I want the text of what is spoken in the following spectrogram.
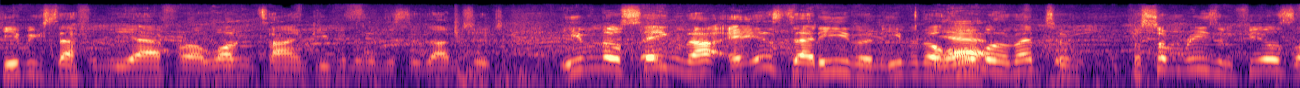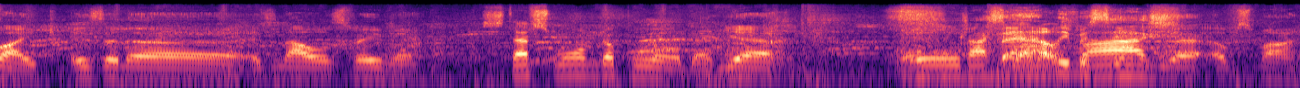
Keeping Steph in the air for a long time, keeping them in disadvantage. Even though saying that, it is dead even. Even though Yeah. all the momentum, for some reason, feels like is in uh, is in Owl's favor. Steph's warmed up a little bit. Yeah. Oh, Tries barely smash. missing the up smash.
